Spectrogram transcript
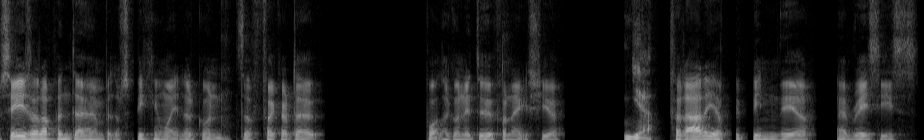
Mercedes are up and down, but they're speaking like they're going. They've figured out what they're going to do for next year. yeah, Ferrari have been there at races,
